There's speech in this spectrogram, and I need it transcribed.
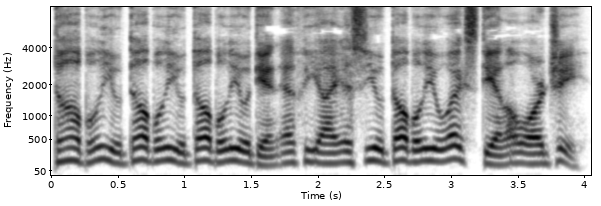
：w w w. 点 f e i s u w x. 点 o r g。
